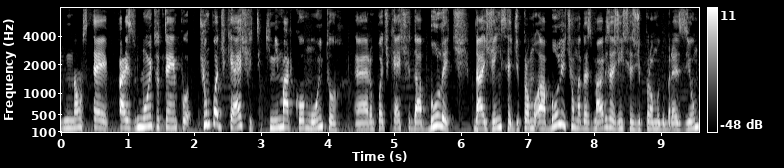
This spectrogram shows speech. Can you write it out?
Não sei, faz muito tempo. Tinha um podcast que me marcou muito. Era um podcast da Bullet, da agência de promo. A Bullet é uma das maiores agências de promo do Brasil.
